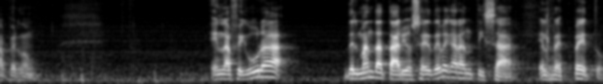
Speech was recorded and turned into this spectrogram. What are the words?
Ah, perdón, en la figura del mandatario se debe garantizar el respeto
